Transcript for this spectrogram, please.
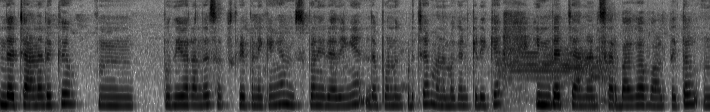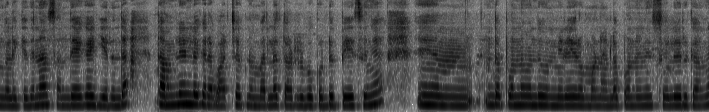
இந்த சேனலுக்கு புதியவராக இருந்தால் சப்ஸ்கிரைப் பண்ணிக்கோங்க. மிஸ் பண்ணிடாதீங்க. இந்த பொண்ணுக்கு பிடிச்ச மணமகன் கிடைக்க இந்த சேனல் சார்பாக வாழ்த்துக்கள். உங்களுக்கு எதனா சந்தேகம் இருந்தால் தமிழில் இருக்கிற வாட்ஸ்அப் நம்பரில் தொடர்பு கொண்டு பேசுங்க. இந்த பொண்ணு வந்து உண்மையிலேயே ரொம்ப நல்ல பொண்ணுன்னு சொல்லியிருக்காங்க.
